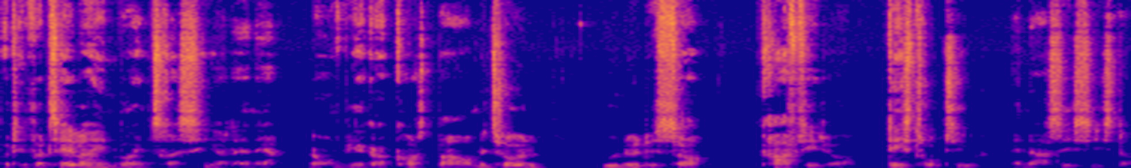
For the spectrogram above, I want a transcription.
For det fortæller hende, hvor interesseret han er, når hun virker kostbar, og metoden udnyttes så kraftigt og destruktivt af narcissister.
